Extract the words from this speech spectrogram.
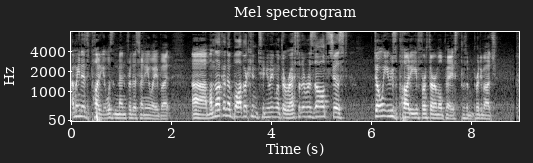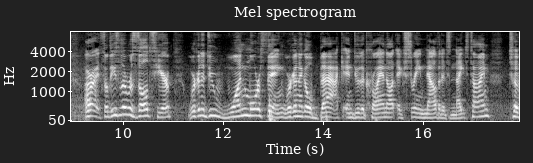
I mean, it's putty. It wasn't meant for this anyway, but um, I'm not to bother continuing with the rest of the results. Just don't use putty for thermal paste, pretty much. All right, so these are the results here. We're to do one more thing. We're to go back and do the Kryonaut Extreme now that it's nighttime to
